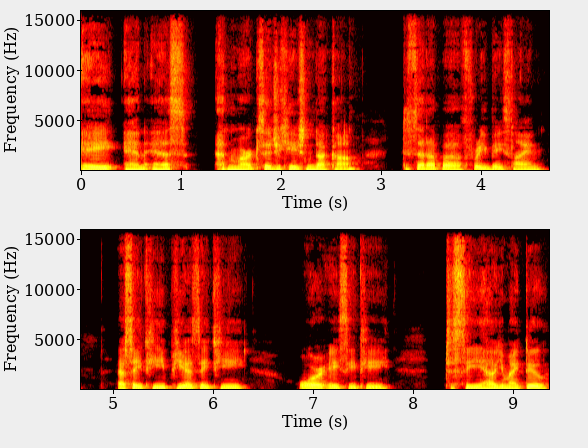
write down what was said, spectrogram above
A N S, at markseducation.com to set up a free baseline SAT, PSAT, or ACT to see how you might do.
